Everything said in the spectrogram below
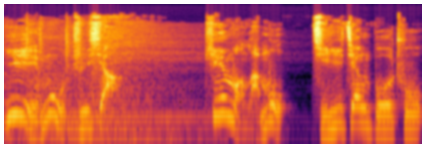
夜幕之下，天网栏目即将播出。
